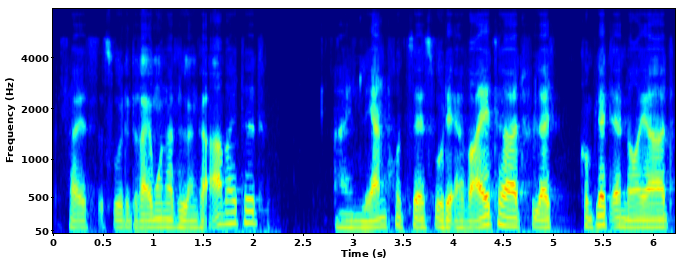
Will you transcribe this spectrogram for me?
Das heißt, es wurde drei Monate lang gearbeitet, ein Lernprozess wurde erweitert, vielleicht komplett erneuert,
